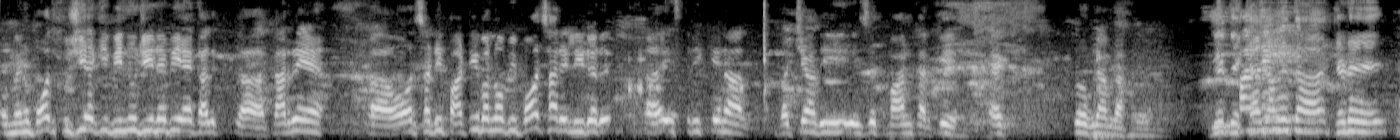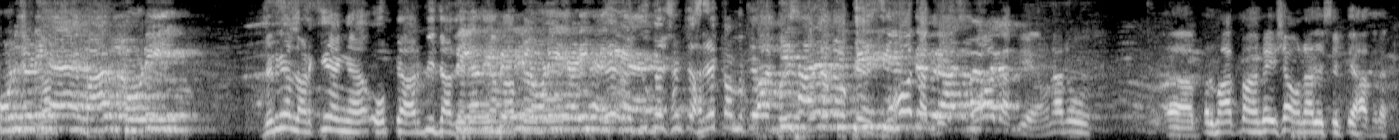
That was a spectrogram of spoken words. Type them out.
ਮੈਨੂੰ ਬਹੁਤ ਖੁਸ਼ੀ ਹੈ ਕਿ ਬੀਨੂ ਜੀ ਨੇ ਵੀ ਇਹ ਗੱਲ ਕਰ ਰਹੇ ਹੈ। ਔਰ ਸਾਡੀ ਪਾਰਟੀ ਵੱਲੋਂ ਵੀ ਬਹੁਤ ਸਾਰੇ ਲੀਡਰ ਇਸ ਤਰੀਕੇ ਨਾਲ ਬੱਚਿਆਂ ਦੀ ਇੱਜ਼ਤ ਮਾਨ ਕਰਕੇ ਇੱਕ ਪ੍ਰੋਗਰਾਮ ਰੱਖ ਰਹੇ ਹਾਂ ਜੇ ਦੇਖਿਆ ਜਾਵੇ ਤਾਂ ਜਿਹੜੇ ਹੁਣ ਜਿਹੜੀ ਹੈ ਬਾਹਰ ਲੋਹੜੀ ਜਿਹੜੀਆਂ ਲੜਕੀਆਂ ਆਈਆਂ ਉਹ ਪਿਆਰ ਵੀ ਜ਼ਿਆਦਾ ਦਿੰਦੀਆਂ ਮਾਪਿਆਂ ਨੂੰ। ਐਜੂਕੇਸ਼ਨ 'ਚ ਹਰੇਕ ਕੰਮ 'ਚ ਬਾਕੀ ਸਾਰੇ ਬਹੁਤ ਅੱਗੇ ਬਹੁਤ ਹੈ। ਅੱਗੇ ਹੈ ਉਹਨਾਂ ਨੂੰ ਪ੍ਰਮਾਤਮਾ ਹਮੇਸ਼ਾ ਉਹਨਾਂ ਦੇ ਸਿਰ ਤੇ ਹੱਥ ਰੱਖੇ।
